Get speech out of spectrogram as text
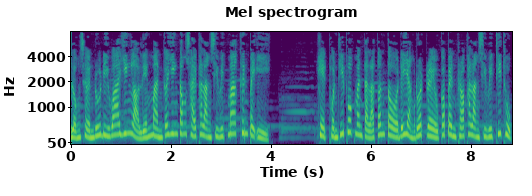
หลงเฉินรู้ดีว่ายิ่งหล่อเลี้ยงมันก็ยิ่งต้องใช้พลังชีวิตมากขึ้นไปอีก เหตุผลที่พวกมันแต่ละต้นโตได้อย่างรวดเร็ว ก็เป็นเพราะพลังชีวิตที่ถูก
